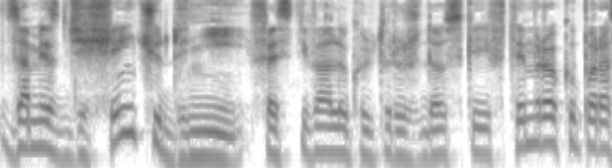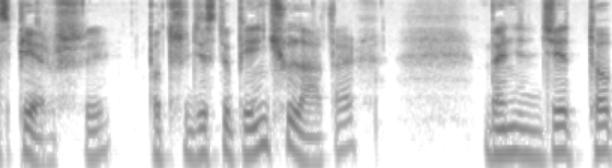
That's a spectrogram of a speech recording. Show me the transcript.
zamiast dziesięciu dni Festiwalu Kultury Żydowskiej w tym roku po raz pierwszy, po 35 latach, będzie to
